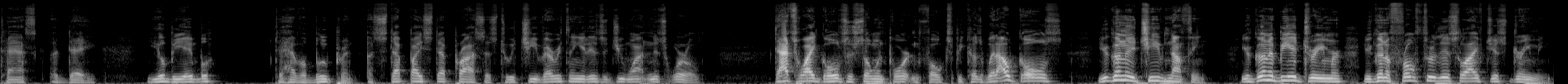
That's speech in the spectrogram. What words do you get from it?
task a day, you'll be able to have a blueprint, a step by step process to achieve everything it is that you want in this world. That's why goals are so important, folks, because without goals, you're going to achieve nothing. You're going to be a dreamer. You're going to flow through this life just dreaming.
